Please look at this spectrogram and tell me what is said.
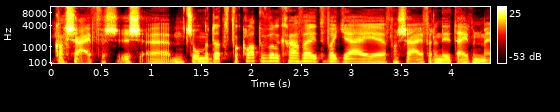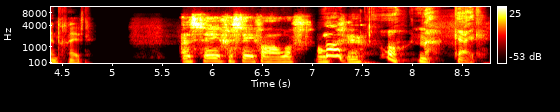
Qua cijfers. Dus ehm, zonder dat te verklappen wil ik graag weten wat jij eh, van cijfer aan dit evenement geeft. Een 7, 7,5 ongeveer. Oh, nou, kijk.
